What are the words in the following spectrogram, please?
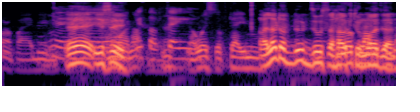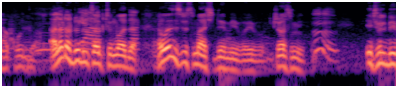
anafanya nini? Eh, you see. Of time. Na waste of time. A lot of dudes usahau kitu moja a lot of dudes Yeah, kitu moja hawezi tu smash them hivyo hivyo. Trust me. It will be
